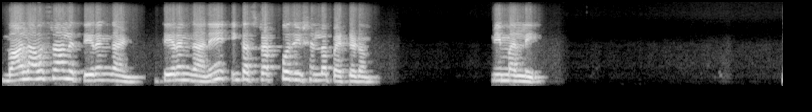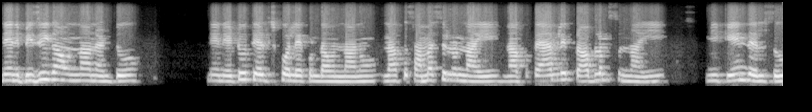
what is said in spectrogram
వాళ్ళ అవసరాలు తీరంగా తీరంగానే ఇంకా స్ట్రక్ పొజిషన్లో పెట్టడం మిమ్మల్ని. నేను బిజీగా ఉన్నానంటూ నేను ఎటు తేల్చుకోలేకుండా ఉన్నాను. నాకు సమస్యలు ఉన్నాయి నాకు ఫ్యామిలీ ప్రాబ్లమ్స్ ఉన్నాయి మీకేం తెలుసు?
